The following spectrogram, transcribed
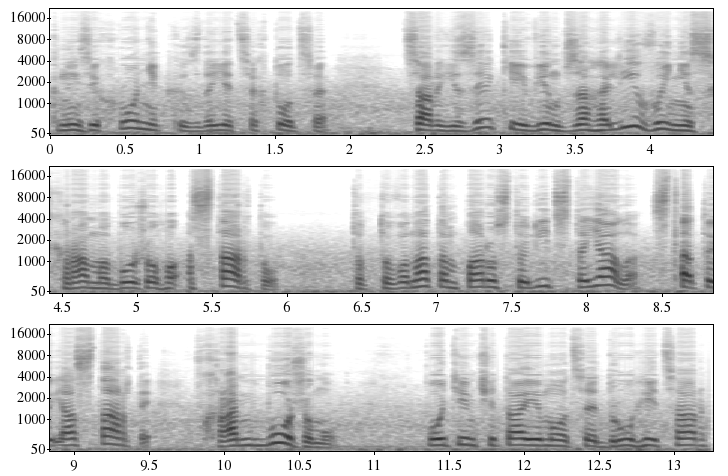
в книзі Хронік, здається, хто це? Цар Єзекій, він взагалі виніс з храма Божого Астарту. Тобто вона там пару століть стояла, статуя Астарти в храмі Божому. Потім читаємо, це другий цар,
